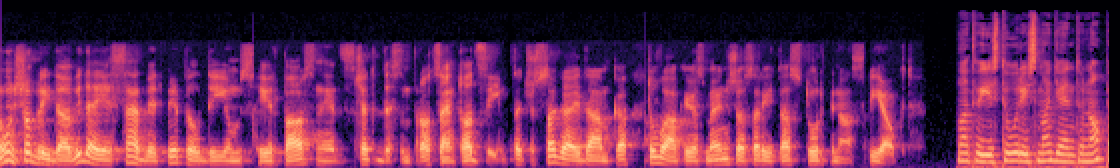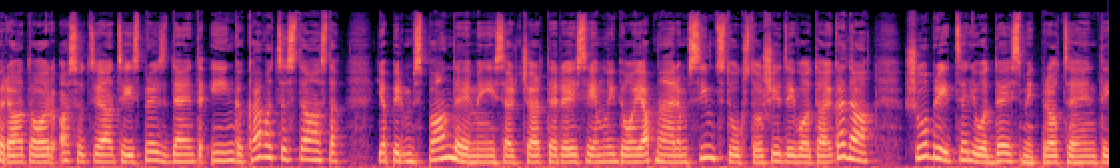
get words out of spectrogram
Nu, šobrīd vidējais sēdvietu piepildījums ir pārsniedzis 40% atzīmi, taču sagaidām, ka tuvākajos mēnešos arī tas turpinās pieaugt. Latvijas turisma aģentu un operātoru asociācijas prezidente Inga Kavaca stāsta, ja pirms pandēmijas ar čarterreisiem lidoja apmēram 100 tūkstoši iedzīvotāju gadā, šobrīd ceļo 10%.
